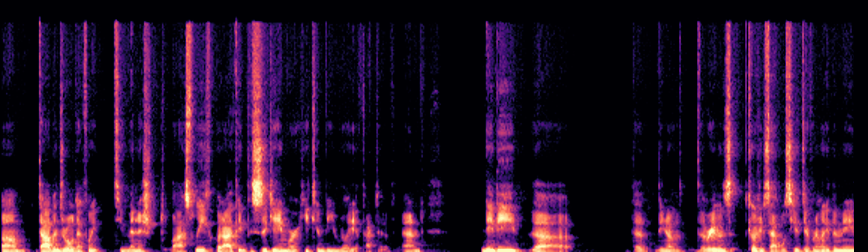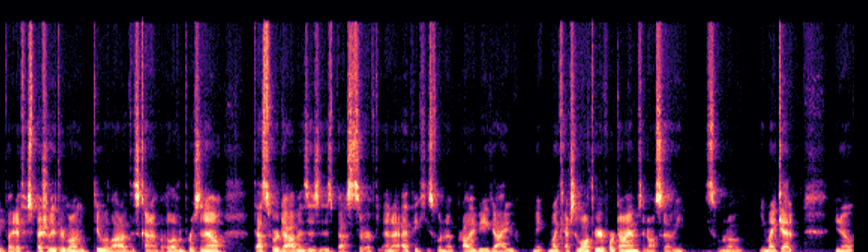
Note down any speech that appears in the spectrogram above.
Um, Dobbins' role definitely diminished last week, but I think this is a game where he can be really effective. And maybe the the you know the Ravens coaching staff will see it differently than me, but if especially if they're going to do a lot of this kind of eleven personnel, that's where Dobbins is, is best served. And I, I think he's going to probably be a guy who may, might catch the ball three or four times, and also he, he's going to he might get you know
